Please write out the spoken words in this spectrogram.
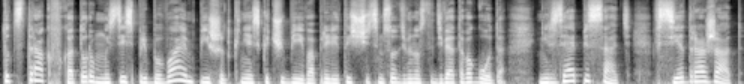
Тот страх, в котором мы здесь пребываем, пишет князь Кочубей в апреле 1799 года, нельзя описать. Все дрожат.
